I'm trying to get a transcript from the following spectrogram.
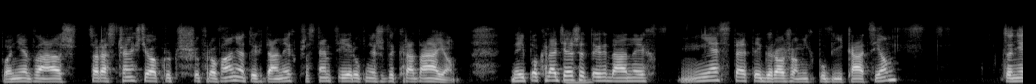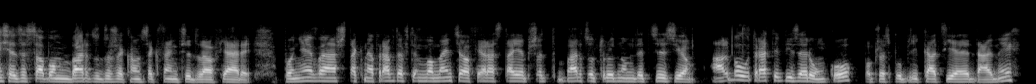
ponieważ coraz częściej oprócz szyfrowania tych danych przestępcy je również wykradają. No i po kradzieży tych danych niestety grożą ich publikacją, co niesie ze sobą bardzo duże konsekwencje dla ofiary, ponieważ tak naprawdę w tym momencie ofiara staje przed bardzo trudną decyzją albo utraty wizerunku poprzez publikację danych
